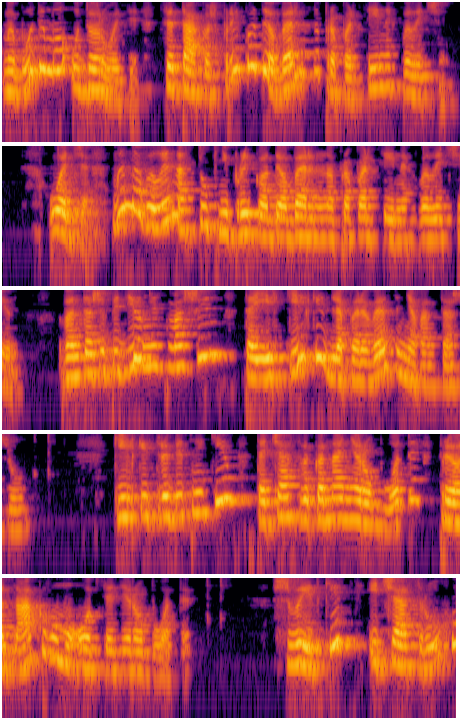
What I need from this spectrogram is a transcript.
ми будемо у дорозі. Це також приклади обернено пропорційних величин. Отже, ми навели наступні приклади обернено пропорційних величин. Вантажопідйомність машин та їх кількість для перевезення вантажу. Кількість робітників та час виконання роботи при однаковому обсязі роботи. Швидкість і час руху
